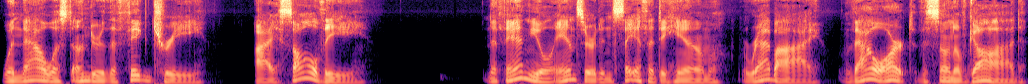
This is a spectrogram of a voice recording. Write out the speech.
when thou wast under the fig tree, I saw thee. Nathanael answered and saith unto him, Rabbi, Thou art the Son of God,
